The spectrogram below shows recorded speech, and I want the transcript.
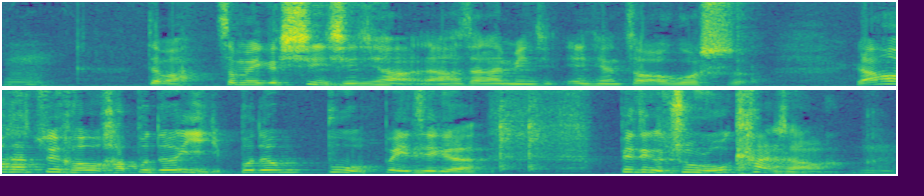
嗯，对吧？这么一个性形象，然后在她面前面前造谣过事，然后她最后还不得已不得不被这个被这个侏儒看上了，嗯，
